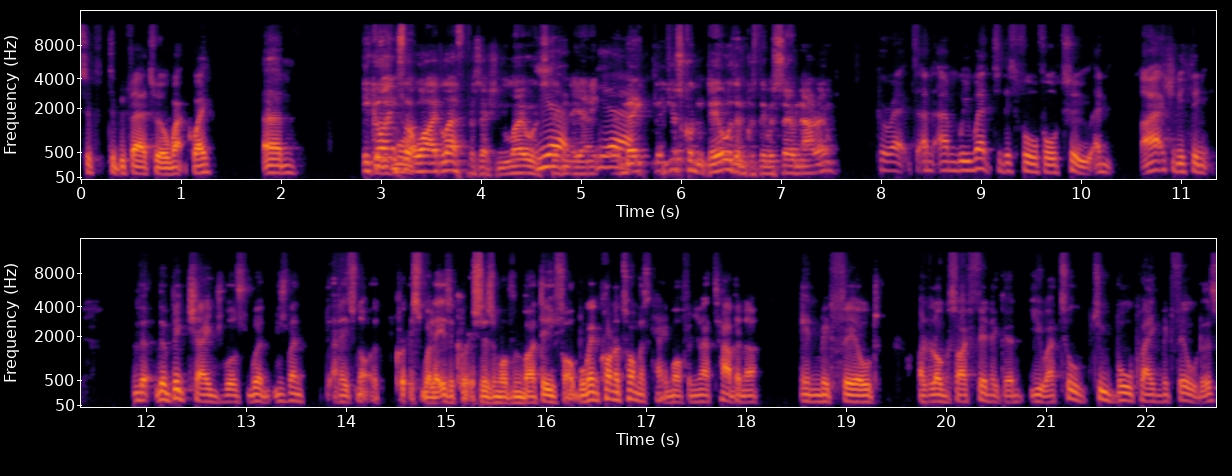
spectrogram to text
To to be fair to Uwakwe. Um, he got into more... that wide left position loads, yeah, didn't he? And he, yeah. they, they just couldn't deal with him because they were so narrow. Correct. And and we went to this 4 4 2. And I actually think the, the big change was when was when and it's not a criticism well, it is a criticism of him by default, but when Conor Thomas came off and you had Tabiner in midfield alongside Finnigan, you had two two ball playing midfielders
